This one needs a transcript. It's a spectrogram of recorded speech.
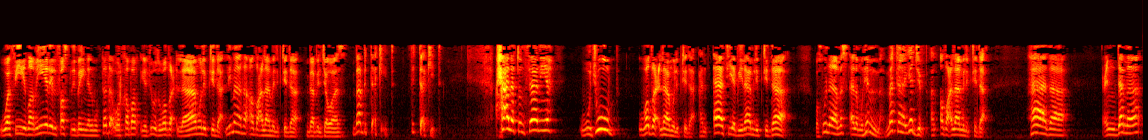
وفي ضمير الفصل بين المبتدأ والخبر يجوز وضع لام الابتداء. لماذا أضع لام الابتداء؟ باب الجواز باب التأكيد للتأكيد. حالة ثانية وجوب وضع لام الابتداء أن آتي بلام الابتداء. وهنا مسألة مهمة متى يجب أن أضع لام الابتداء؟ هذا عندما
